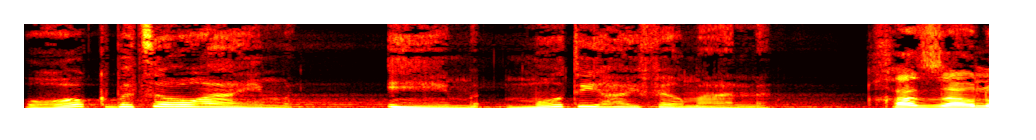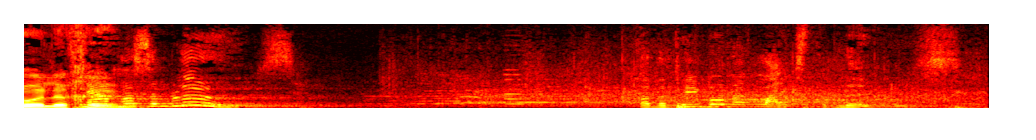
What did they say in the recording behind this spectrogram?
רוק בצהריים, עם מוטי הייפרמן. חזרנו אליכם. Now for some blues. For the people that likes the blues.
